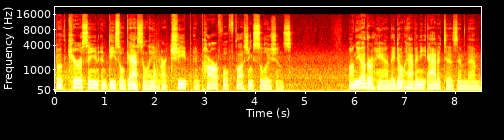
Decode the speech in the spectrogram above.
Both kerosene and diesel gasoline are cheap and powerful flushing solutions. On the other hand, they don't have any additives in them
